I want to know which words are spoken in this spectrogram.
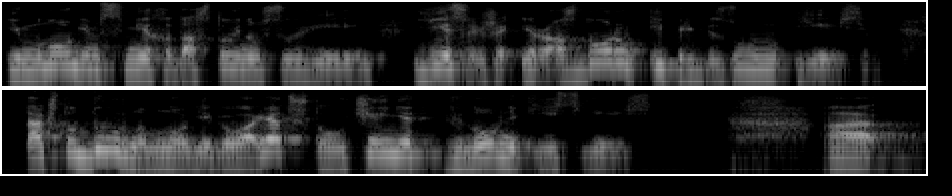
и многим смеходостойным суеверием, если же и раздором, и при безумном ересем. Так что дурно многие говорят, что учение виновник есть ересь. А,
